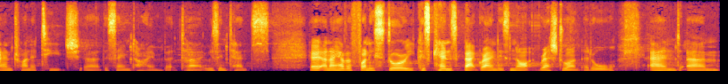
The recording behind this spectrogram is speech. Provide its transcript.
and trying to teach uh, at the same time. But uh, it was intense. And I have a funny story because Ken's background is not restaurant at all. And um,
